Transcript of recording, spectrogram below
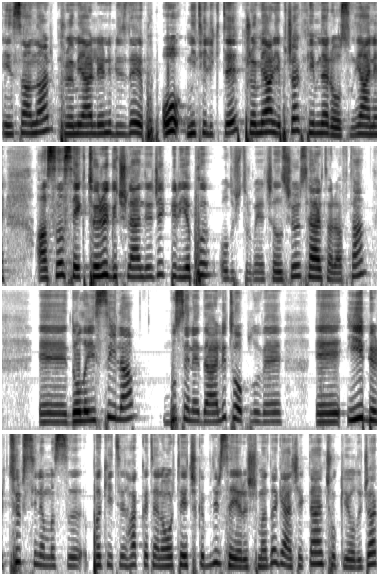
insanlar premierlerini bizde yapıp o nitelikte premier yapacak filmler olsun. Yani aslında sektörü güçlendirecek bir yapı oluşturmaya çalışıyoruz her taraftan. E, dolayısıyla bu sene derli toplu ve e, iyi bir Türk sineması paketi hakikaten ortaya çıkabilirse yarışmada gerçekten çok iyi olacak.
